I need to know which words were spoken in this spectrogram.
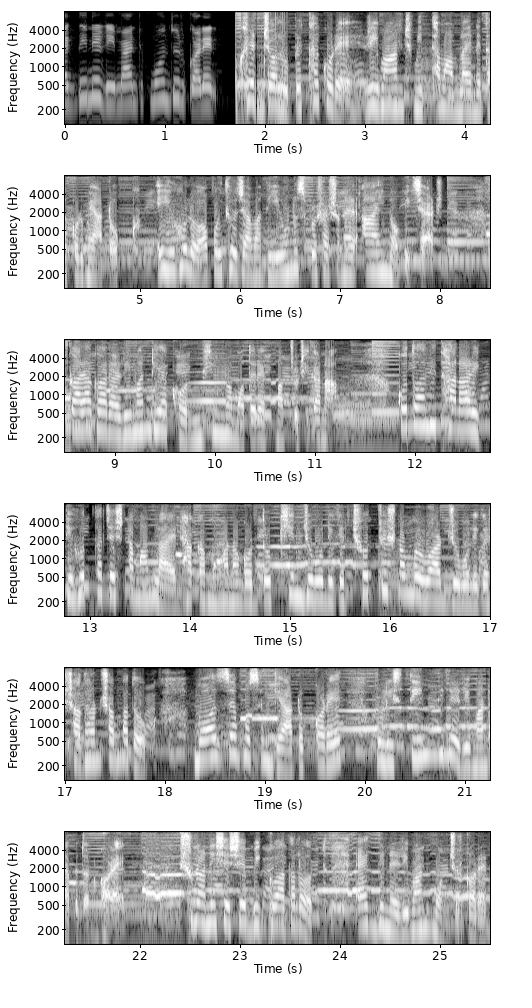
একদিনের রিমান্ড মঞ্জুর করেন। চোখের জল উপেক্ষা করে রিমান্ড মিথ্যা মামলায় নেতাকর্মী আটক। এই হলো অবৈধ জামাতি ইউনুস প্রশাসনের আইন ও বিচার। কারাগার আর রিমান্ডই এখন ভিন্ন মতের একমাত্র ঠিকানা। কোতোয়ালি থানার একটি হত্যা চেষ্টা মামলায় ঢাকা মহানগর দক্ষিণ যুবলীগের ছত্রিশ নম্বর ওয়ার্ড যুবলীগের সাধারণ সম্পাদক মোয়াজ্জেম হোসেনকে আটক করে পুলিশ তিন দিনের রিমান্ড আবেদন করে। শুনানি শেষে বিজ্ঞ আদালত একদিনের রিমান্ড মঞ্জুর করেন।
